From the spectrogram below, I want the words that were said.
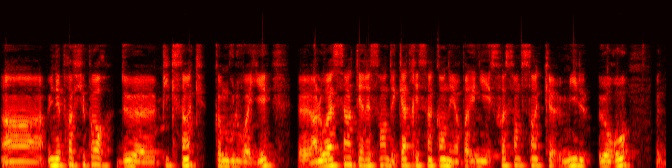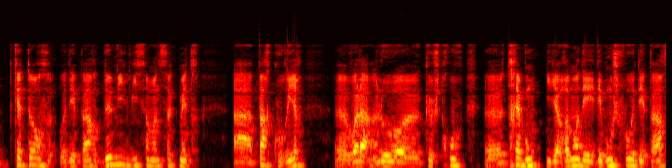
une épreuve support de euh, PIC 5, comme vous le voyez. Euh, un lot assez intéressant des 4 et 5 ans n'ayant pas gagné 65 000 euros. 14 au départ, 2825 mètres à parcourir. Euh, voilà, un lot que je trouve très bon. Il y a vraiment des, bons chevaux au départ,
